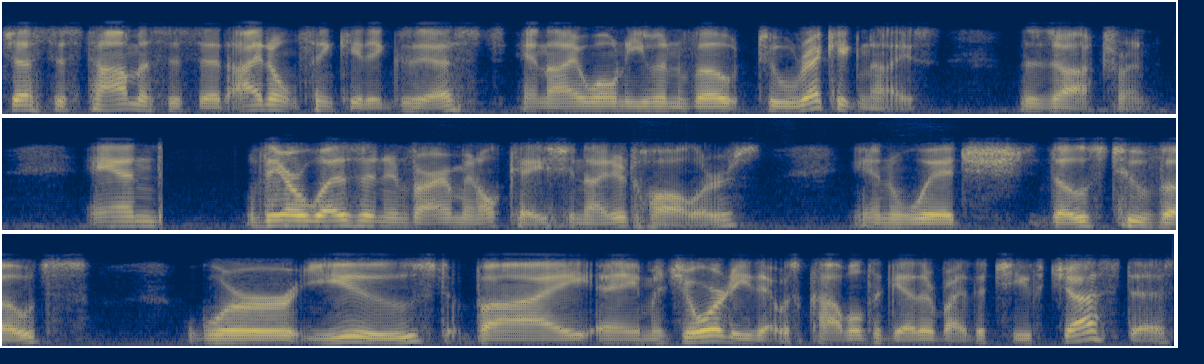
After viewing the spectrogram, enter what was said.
Justice Thomas has said, I don't think it exists, and I won't even vote to recognize the doctrine. And there was an environmental case, United Haulers, in which those two votes were used by a majority that was cobbled together by the Chief Justice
